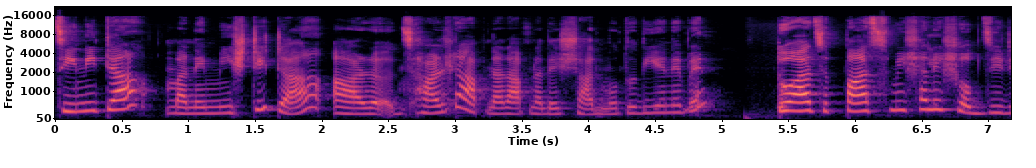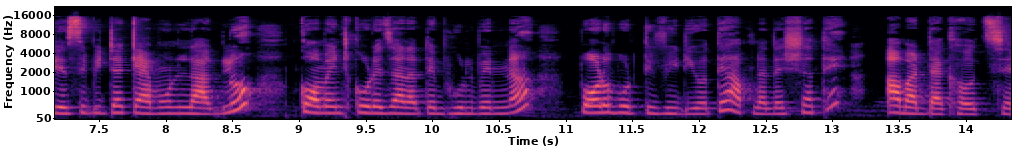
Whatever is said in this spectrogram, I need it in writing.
চিনিটা মানে মিষ্টিটা আর ঝালটা আপনারা আপনাদের স্বাদ মতো দিয়ে নেবেন। তো আজ পাঁচ মিশালি সবজির রেসিপিটা কেমন লাগল কমেন্ট করে জানাতে ভুলবেন না। পরবর্তী ভিডিওতে আপনাদের সাথে আবার দেখা হচ্ছে।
